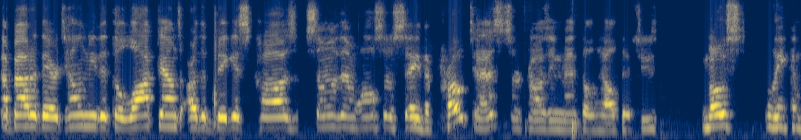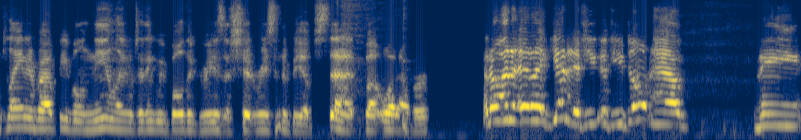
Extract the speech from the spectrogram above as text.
about it, they are telling me that the lockdowns are the biggest cause. Some of them also say the protests are causing mental health issues. mostly complaining about people kneeling, which I think we both agree is a shit reason to be upset, but whatever. And, and, and I get it. If you if you don't have the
